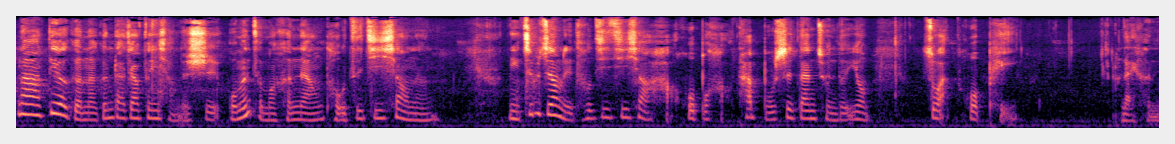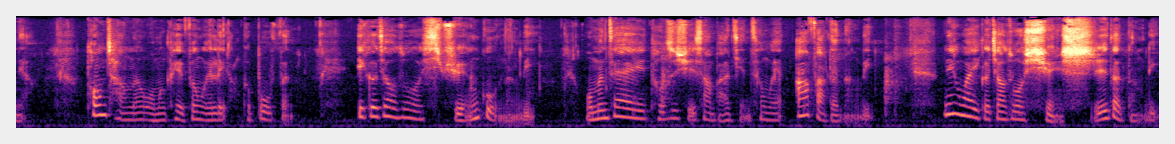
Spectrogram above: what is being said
那第二个呢，跟大家分享的是，我们怎么衡量投资绩效呢？你知不知道你投资绩效好或不好？它不是单纯的用赚或赔来衡量。通常呢，我们可以分为两个部分。一个叫做选股能力，我们在投资学上把它简称为阿法的能力；另外一个叫做选时的能力，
